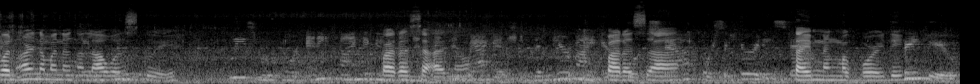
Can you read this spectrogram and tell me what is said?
One hour naman ang allowance ko eh. Para sa ano? Para sa. Time ng mag-boarding. Thank you.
